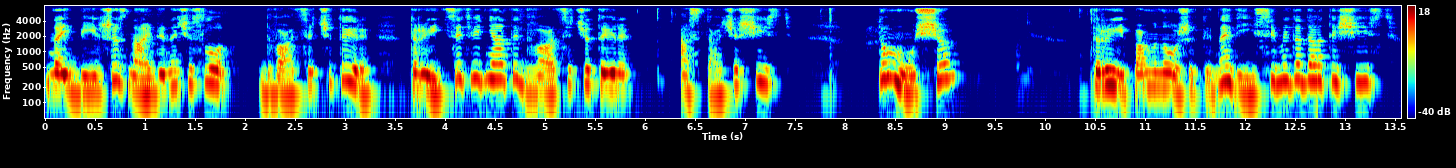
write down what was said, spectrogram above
найбільше знайдене число 24. 30 відняти 24, а стача 6. Тому що 3 помножити на 8 і додати 6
